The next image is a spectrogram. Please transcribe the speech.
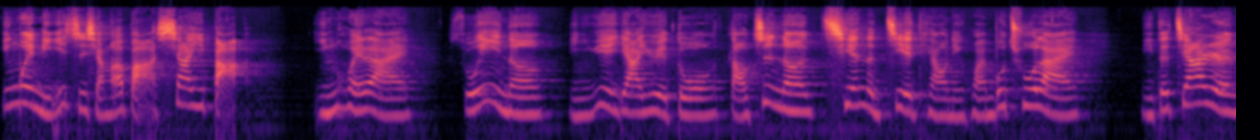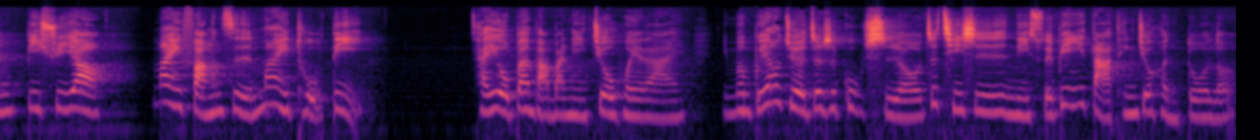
因为你一直想要把下一把赢回来。所以呢，你越压越多，导致呢签的借条你还不出来，你的家人必须要卖房子、卖土地，才有办法把你救回来。你们不要觉得这是故事哦，这其实你随便一打听就很多了。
